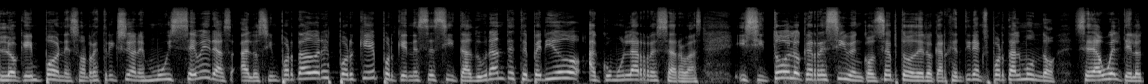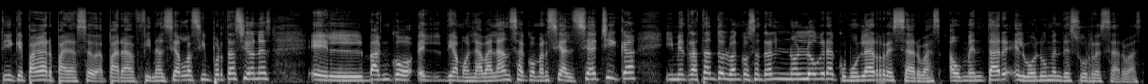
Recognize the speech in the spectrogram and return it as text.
lo que impone son restricciones muy severas a los importadores. ¿Por qué? Porque necesita durante este periodo acumular reservas. Y si todo lo que recibe en concepto de lo que Argentina exporta al mundo se da vuelta y lo tiene que pagar para, para financiar las importaciones, el banco, digamos, la balanza comercial se achica y mientras tanto el Banco Central no logra acumular reservas, aumentar el volumen de sus reservas.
